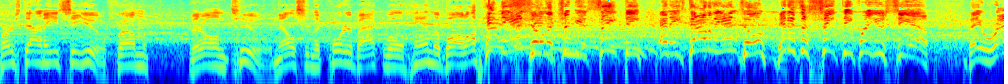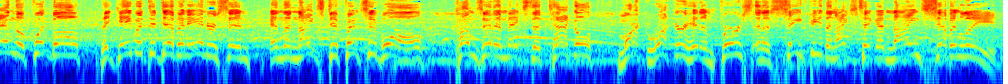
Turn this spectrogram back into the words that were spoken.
First down ECU from their own two. Nelson, the quarterback, will hand the ball off. Hit the end zone. That should be a safety, and he's down in the end zone. It is a safety for UCF. They ran the football. They gave it to Devin Anderson, and the Knights defensive wall comes in and makes the tackle. Mark Rucker hit him first, and a safety. The Knights take a 9 7 lead.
